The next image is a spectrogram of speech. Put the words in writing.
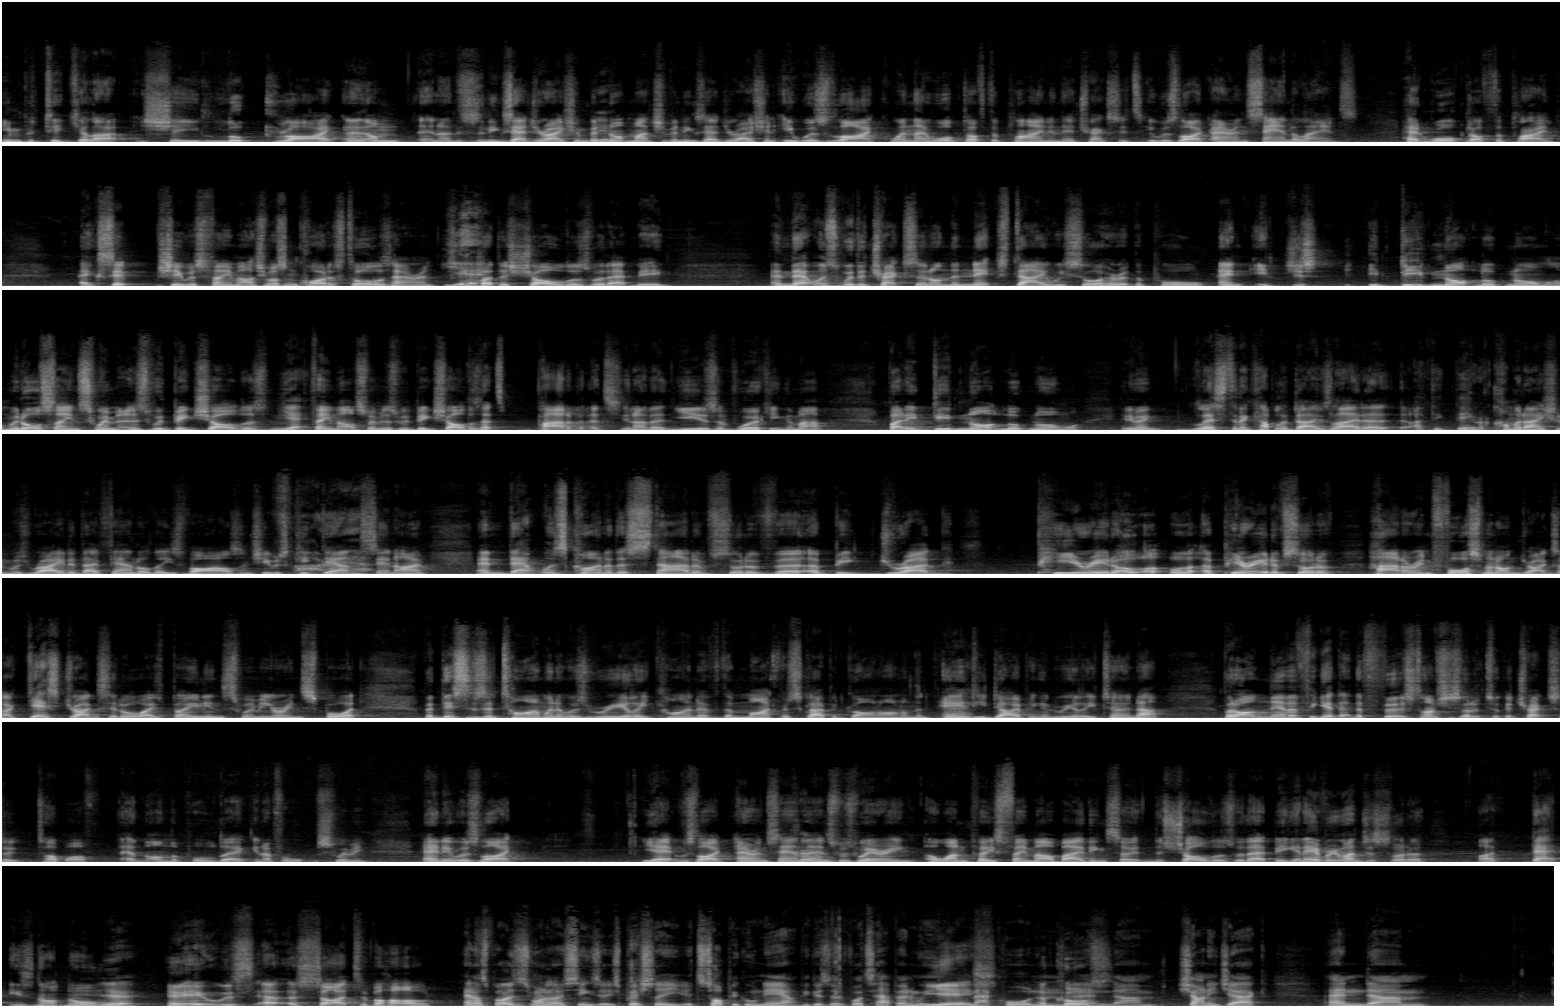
in particular. She looked like, and I'm, you know, this is an exaggeration, but Yeah. not much of an exaggeration. It was like when they walked off the plane in their tracksuits, it was like Aaron Sandilands had walked off the plane. Except she was female. She wasn't quite as tall as Aaron, Yeah. but the shoulders were that big. And that was with a tracksuit on. The next day, we saw her at the pool, and it just it did not look normal. And we'd all seen swimmers with big shoulders, Yeah. female swimmers with big shoulders. That's part of it. That's you know the years of working them up. But it did not look normal. Anyway, less than a couple of days later, I think their accommodation was raided. They found all these vials, and she was kicked out and sent home. And that was kind of the start of sort of uh, a big drug period, or, or a period of sort of harder enforcement on drugs. I guess drugs had always been in swimming or in sport, but this is a time when it was really kind of the microscope had gone on and the anti doping had really turned up. But I'll never forget that the first time she sort of took a tracksuit top off and on the pool deck, you know, for swimming, and it was like yeah, it was like Aaron Sandilands Incredible. was wearing a one-piece female bathing suit, and the shoulders were that big, and everyone just sort of like that is not normal. Yeah. it, it was a, a sight to behold. And I suppose it's one of those things that, especially, it's topical now because of what's happened with Yes, Mack Horton and um, Shayna Jack, and um,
